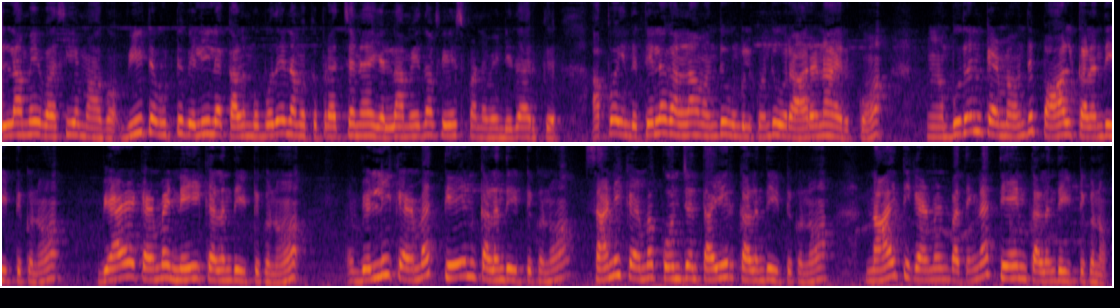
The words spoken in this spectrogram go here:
எல்லாமே வசியமாகும். வீட்டை விட்டு வெளியில் கிளம்பும்போதே நமக்கு பிரச்சனை எல்லாமே தான் ஃபேஸ் பண்ண வேண்டியதாக இருக்குது அப்போ இந்த திலகம்லாம் வந்து உங்களுக்கு வந்து ஒரு அரணாக இருக்கும். புதன்கிழமை வந்து பால் கலந்து இட்டுக்கணும். வியாழக்கிழமை நெய் கலந்து இட்டுக்கணும். வெள்ளிக்கிழமை தேன் கலந்து இட்டுக்கணும் சனிக்கிழமை கொஞ்சம் தயிர் கலந்து இட்டுக்கணும் ஞாயிற்றுக்கிழமைன்னு பார்த்தீங்கன்னா தேன் கலந்து இட்டுக்கணும்.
